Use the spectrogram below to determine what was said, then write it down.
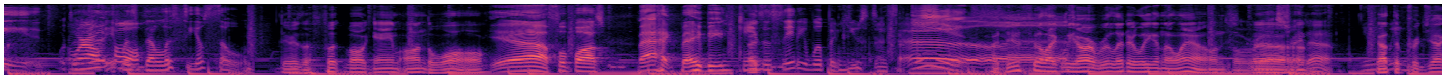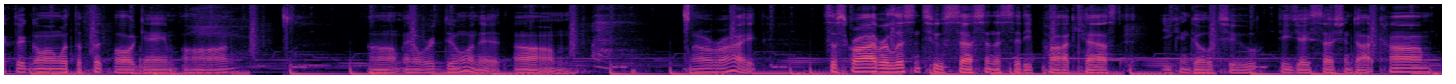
Yes. We're all heck? It full. was delicioso. There's a football game on the wall. Yeah, football's back, baby. Kansas City whooping Houston's ass. I do feel like we are we're literally in the lounge. For real, Uh, straight up. Got the projector going with the football game on. Um, and we're doing it. Um, all right. Subscribe or listen to Sess in the City podcast. You can go to djsession.com,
